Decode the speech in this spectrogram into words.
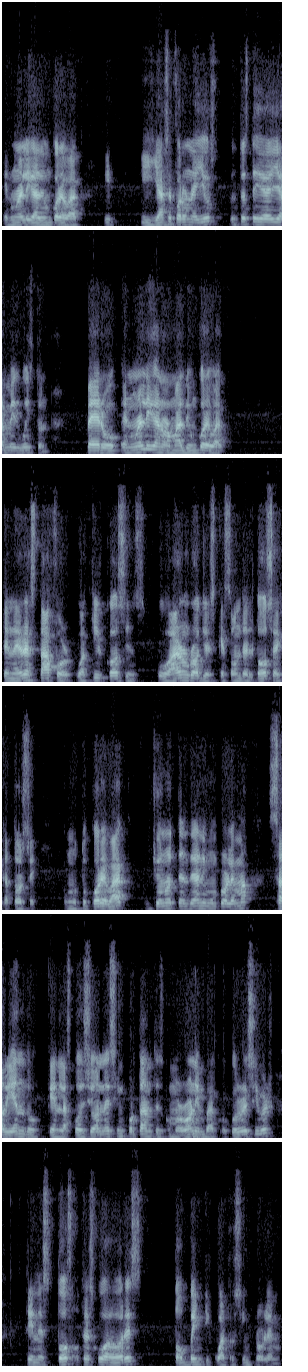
en una liga de un coreback y, y ya se fueron ellos, entonces te diría ya Winston. Pero en una liga normal de un coreback, tener a Stafford o a Kirk Cousins o Aaron Rodgers, que son del 12 al 14, como tu coreback, yo no tendría ningún problema sabiendo que en las posiciones importantes como running back o good receiver, tienes dos o tres jugadores top 24 sin problema.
